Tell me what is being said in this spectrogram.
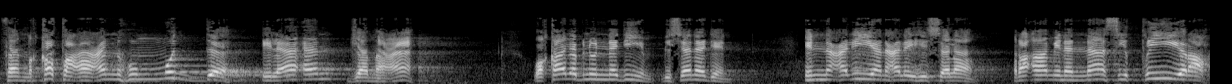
فانقطع عنهم مدة إلى أن جمعه. وقال ابن النديم بسند إن عليا عليه السلام رأى من الناس طيرة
